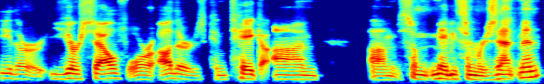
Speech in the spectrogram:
either yourself or others can take on um, some maybe some resentment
